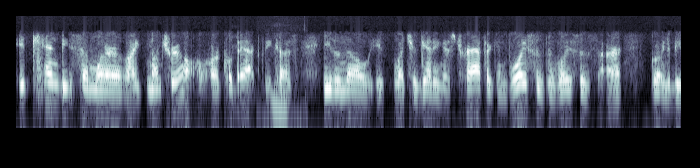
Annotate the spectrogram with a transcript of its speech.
it can be somewhere like Montreal or Quebec because even though it, what you're getting is traffic and voices, the voices are going to be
